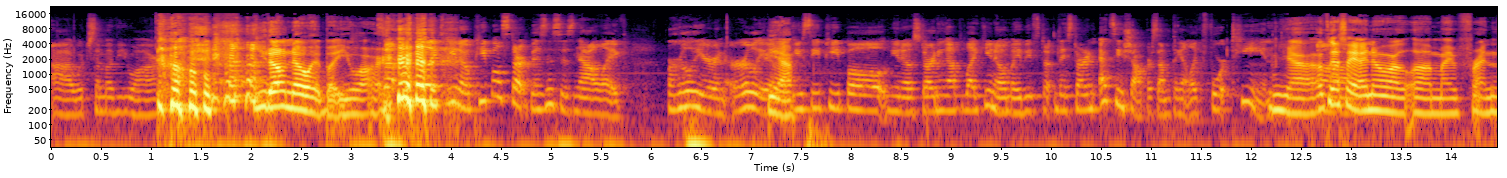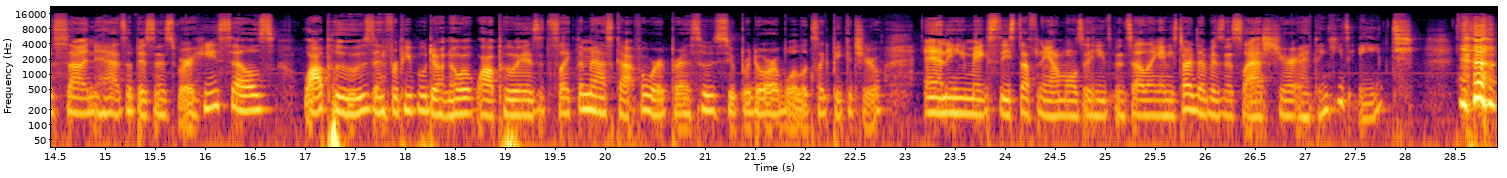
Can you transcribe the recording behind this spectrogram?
uh, which some of you are. you don't know it, but you are. so, like, you know, people start businesses now, like, earlier and earlier. Yeah. Like you see people, you know, starting up like, you know, maybe st- they start an Etsy shop or something at like 14. Yeah. I was um, going to say, I know uh, my friend's son has a business where he sells Wapuus. And for people who don't know what Wapuu is, it's like the mascot for WordPress, who is super adorable. It looks like Pikachu. And he makes these stuffed animals that he's been selling. And he started that business last year. And I think he's eight.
